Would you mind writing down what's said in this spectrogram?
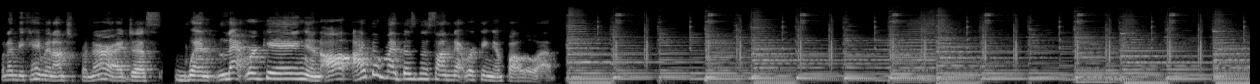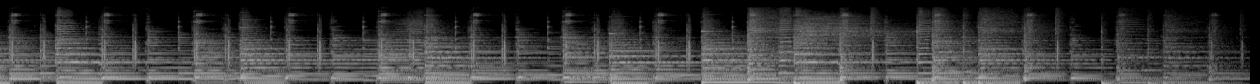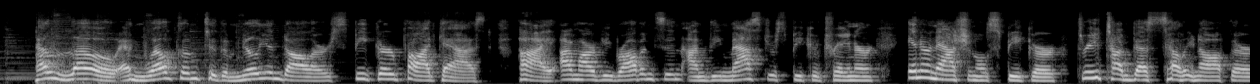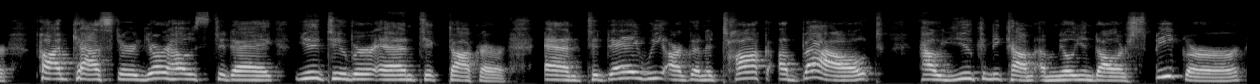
when I became an entrepreneur, I just went networking and all. I built my business on networking and follow up. Hello, and welcome to the Million Dollar Speaker Podcast. Hi, I'm Arvee Robinson. I'm the master speaker trainer, international speaker, three time best selling author, podcaster, your host today, YouTuber, and TikToker. And today we are going to talk about how you can become a million dollar speaker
